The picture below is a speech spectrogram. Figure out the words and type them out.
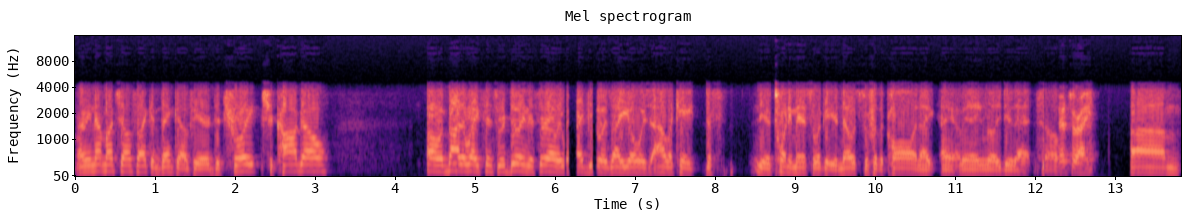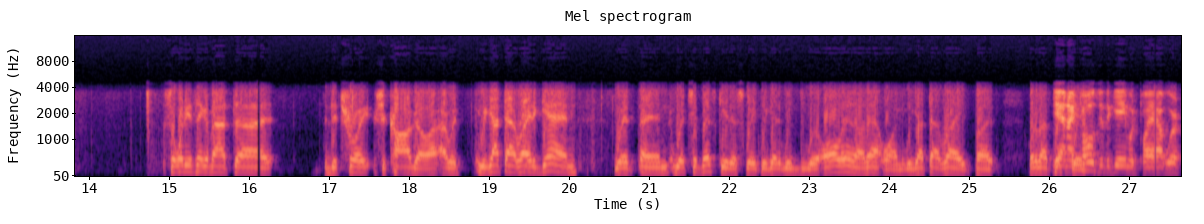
I mean, not much else I can think of here. Detroit, Chicago. Oh, and by the way, since we're doing this early, what I do is I always allocate the you know 20 minutes to look at your notes before the call, and I I, I mean I didn't really do that. So That's all right. um, so what do you think about uh, Detroit, Chicago? I, I would we got that right again with and with Trubisky this week. We get we we're all in on that one. We got that right, but what about this Yeah, and I told you the game would play out where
